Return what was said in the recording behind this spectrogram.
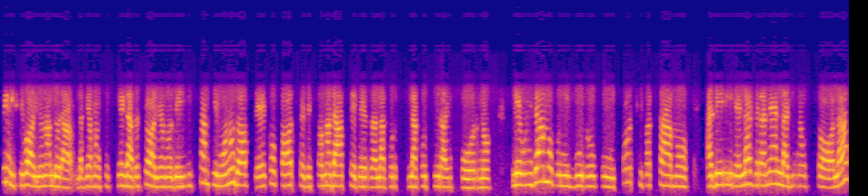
Quindi ci vogliono, allora l'abbiamo anche spiegato, ci vogliono degli stampi monodotte e cocotte che sono adatte per la, la cottura in forno. Le ungiamo con il burro fuso, ci facciamo aderire la granella di nocciola,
